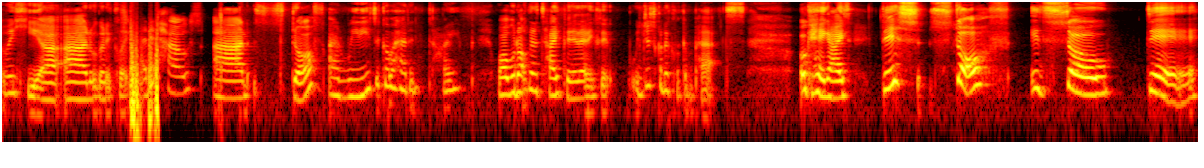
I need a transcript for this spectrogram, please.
over here, and we're going to click Edit House and Stuff, and we need to go ahead and type. Well, we're not going to type in anything. We're just going to click on Pets. Okay, guys, this stuff is so dear.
